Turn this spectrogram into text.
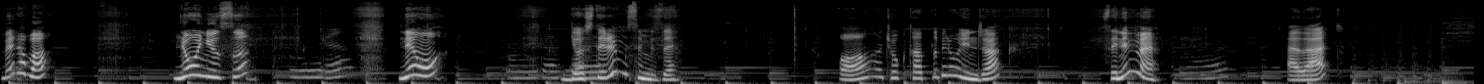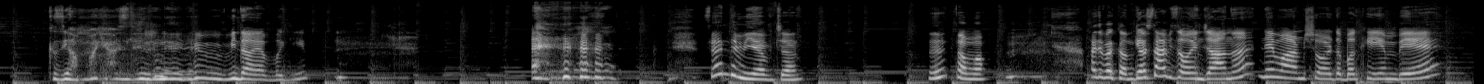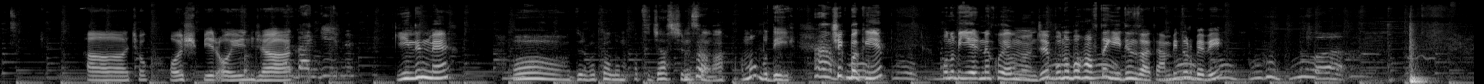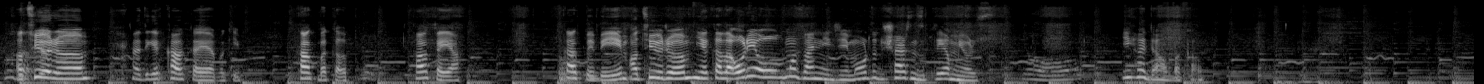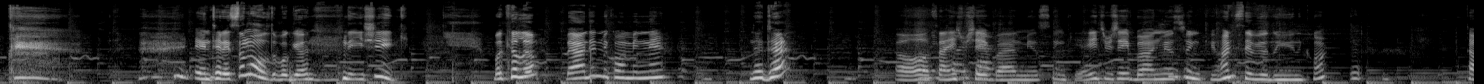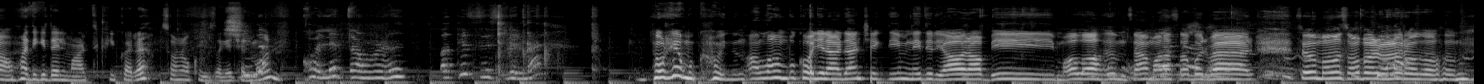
Merhaba. Ne oynuyorsun? Ne o? Gösterir misin bize? Aa, çok tatlı bir oyuncak. Senin mi? Evet. Kız yapma gözlerini. bir daha yap bakayım. Sen de mi yapacaksın? Hı, tamam. Hadi bakalım göster bize oyuncağını. Ne varmış orada bakayım bir. Aa çok hoş bir oyuncak. Ben giyindim. Giyindin mi? Aa, dur bakalım atacağız şimdi sana. Ama bu değil. Çık bakayım. Bunu bir yerine koyalım önce. Bunu bu hafta giydin zaten. Bir dur bebeğim. Atıyorum. Hadi gel kalk ayağa bakayım. Kalk bakalım. Kalk ayağa. Kalk bebeğim. Atıyorum. Yakala. Oraya olmaz anneciğim. Orada düşersin zıplayamıyoruz. İyi hadi al bakalım. Enteresan oldu bugün. Değişik. Bakalım. Beğendin mi kombinini? Neden? Aa, sen hiçbir şey beğenmiyorsun ki. Hiçbir şey beğenmiyorsun ki. Hani seviyordun unicorn? Tamam hadi gidelim artık yukarı. Sonra okulumuza geçelim olur mu? Kolye zamanı. Bakın seslerine. Oraya mı koydun? Allah'ım bu kolyelerden çektiğim nedir ya Rabbim? Allah'ım sen bana sabır ver. Sen bana sabır ver Allah'ım.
